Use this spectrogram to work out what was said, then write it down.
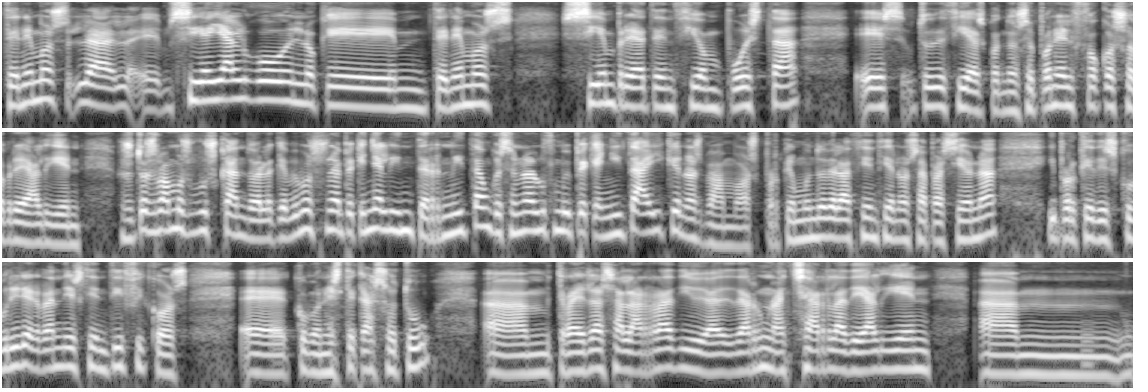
tenemos la, eh, si hay algo en lo que tenemos siempre atención puesta es, tú decías, cuando se pone el foco sobre alguien. Nosotros vamos buscando a la que vemos una pequeña linternita, aunque sea una luz muy pequeñita, ahí que nos vamos, porque el mundo de la ciencia nos apasiona y porque descubrir a grandes científicos, como en este caso tú, traerlas a la radio y dar una charla de alguien con,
